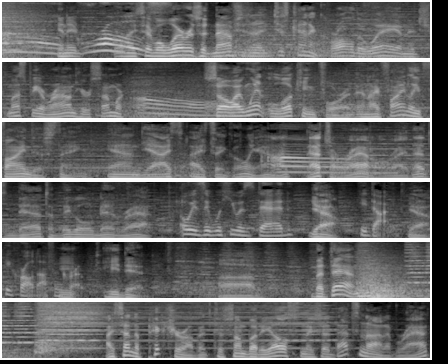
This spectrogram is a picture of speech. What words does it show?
Oh, and it. gross. And I said, "Well, where is it now?" She said, "It just kind of crawled away, and it must be around here somewhere." Oh. So I went looking for it, and I finally find this thing. And yeah, I, th- I think, oh yeah, that- that's a rat, all right. That's dead. That's a big old dead rat. Oh, is it? Well, he was dead. Yeah, He died. yeah. He crawled off and he, croaked. He did. Um, but then I sent a picture of it to somebody else, and they said, "That's not a rat.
